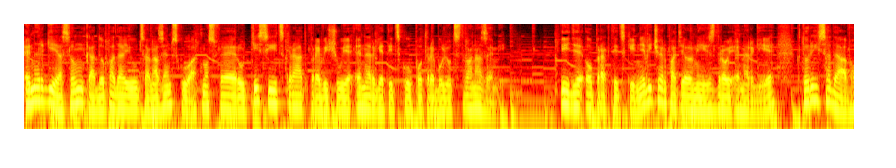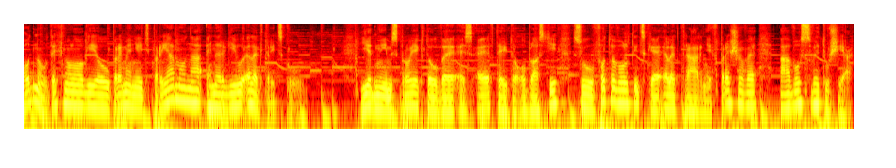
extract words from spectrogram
Energia Slnka dopadajúca na zemskú atmosféru tisíckrát prevyšuje energetickú potrebu ľudstva na Zemi. Ide o prakticky nevyčerpateľný zdroj energie, ktorý sa dá vhodnou technológiou premeniť priamo na energiu elektrickú. Jedným z projektov VSE v tejto oblasti sú fotovoltické elektrárne v Prešove a vo Svetušiach.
